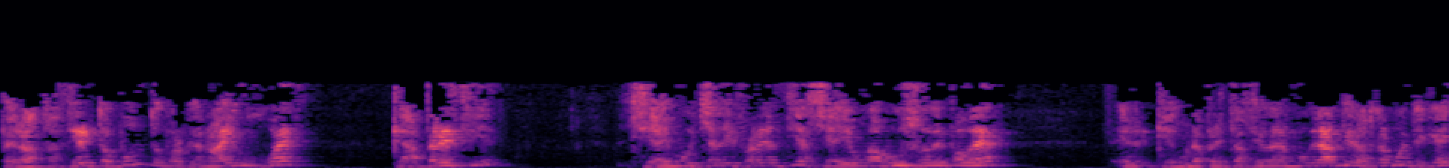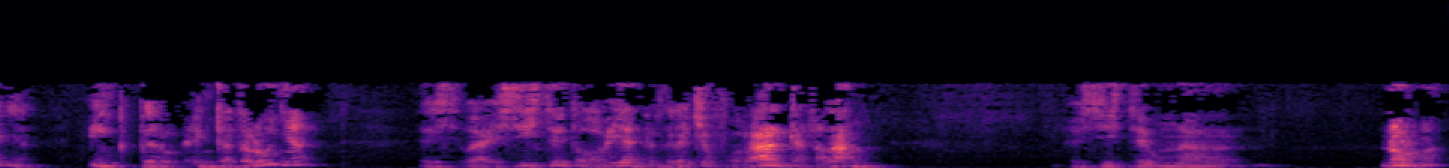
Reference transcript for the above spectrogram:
pero hasta cierto punto, porque no hay un juez que aprecie si hay mucha diferencia, si hay un abuso de poder, que una prestación es muy grande y la otra muy pequeña. Pero en Cataluña existe todavía en el derecho foral catalán existe una norma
